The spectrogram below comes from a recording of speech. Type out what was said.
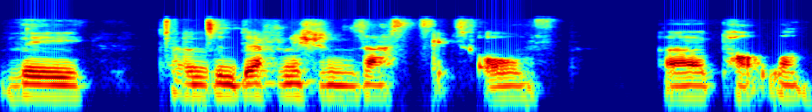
the terms and definitions aspect of uh, part one.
